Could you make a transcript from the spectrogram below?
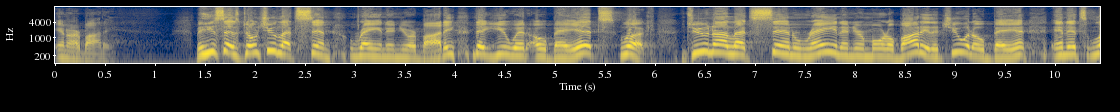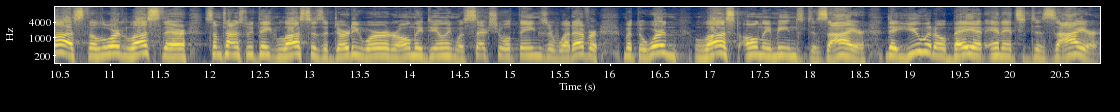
in our body. But he says, Don't you let sin reign in your body, that you would obey it. Look, do not let sin reign in your mortal body, that you would obey it in its lust. The Lord lust there, sometimes we think lust is a dirty word or only dealing with sexual things or whatever, but the word lust only means desire, that you would obey it in its desire.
